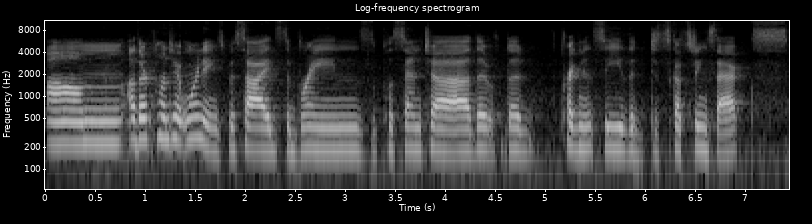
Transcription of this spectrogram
Um, other content warnings besides the brains, the placenta, the the pregnancy, the disgusting sex.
